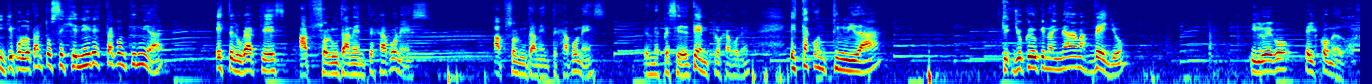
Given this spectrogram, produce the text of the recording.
y que por lo tanto se genera esta continuidad. Este lugar que es absolutamente japonés, absolutamente japonés, es una especie de templo japonés. Esta continuidad que yo creo que no hay nada más bello, y luego el comedor.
